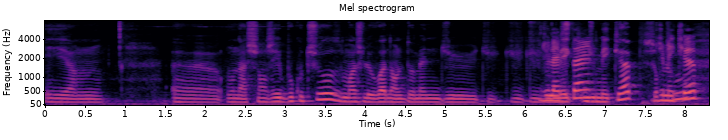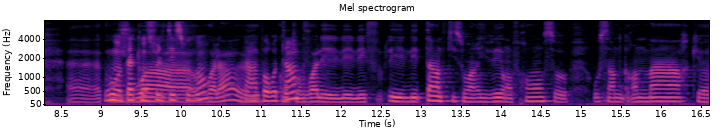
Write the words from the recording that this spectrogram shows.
Et on a changé beaucoup de choses. Moi, je le vois dans le domaine du, du, du, du, du make-up. Du make-up. Euh, Où on t'a consulté souvent voilà, par rapport aux teintes Quand on voit les, les, les, les, teintes qui sont arrivées en France au, sein de grandes marques, euh,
